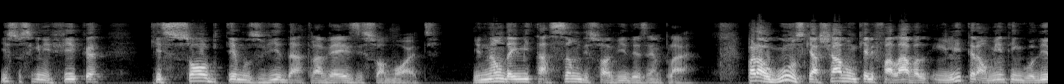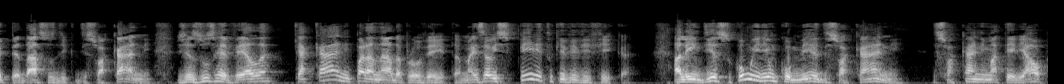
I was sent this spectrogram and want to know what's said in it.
Isso significa que só obtemos vida através de sua morte, e não da imitação de sua vida exemplar. Para alguns que achavam que ele falava em literalmente engolir pedaços de, de, sua carne, Jesus revela que a carne para nada aproveita, mas é o espírito que vivifica. Além disso, como iriam comer de sua carne, de sua carne material,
